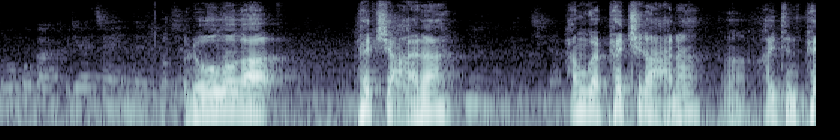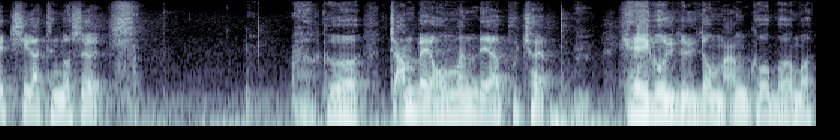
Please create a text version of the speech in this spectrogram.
로고가 그려져 있는 로고가 패치 알아? 한국에 패치가 아나? 어, 하여튼 패치 같은 것을 그 짬배 오만 대야 붙여요. 해골들도 많고 뭐뭐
